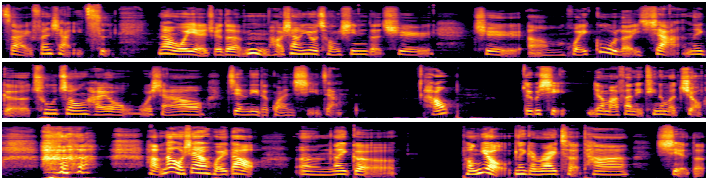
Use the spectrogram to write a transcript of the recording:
再分享一次。那我也觉得，嗯，好像又重新的去去嗯回顾了一下那个初衷，还有我想要建立的关系，这样。好，对不起，要麻烦你听那么久。好，那我现在回到嗯那个朋友那个 writer 他写的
